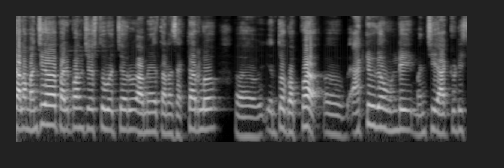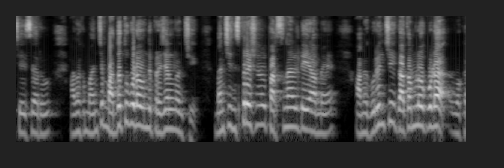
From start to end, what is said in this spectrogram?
చాలా మంచిగా పరిపాలన చేస్తూ వచ్చారు. ఆమె తన సెక్టార్లో ఎంతో గొప్ప యాక్టివ్గా ఉండి మంచి యాక్టివిటీస్ చేశారు. ఆమెకు మంచి మద్దతు కూడా ఉంది ప్రజల నుంచి. మంచి ఇన్స్పిరేషనల్ పర్సనాలిటీ ఆమె. ఆమె గురించి గతంలో కూడా ఒక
